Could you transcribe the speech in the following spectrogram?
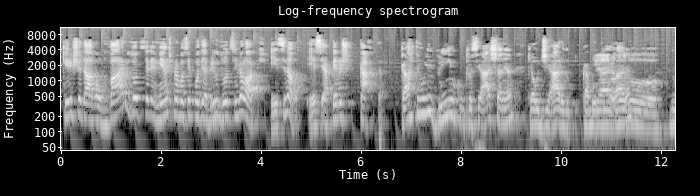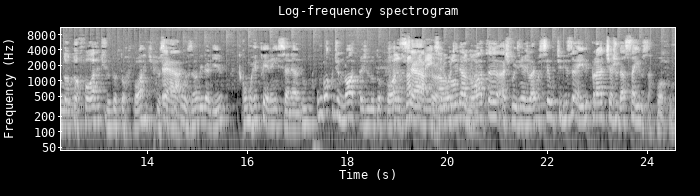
que eles te davam vários outros elementos para você poder abrir os outros envelopes. Esse não, esse é apenas carta. Carta e um livrinho com- que você acha, né? Que é o diário do caboclo Diário lá, né? do, Do- do Dr. Ford. do Dr. Ford, que você É. fica usando ele ali como referência, né? Um, um bloco de notas do Dr. Ford. Exatamente. Certo. um Onde ele notas. anota as coisinhas lá e você utiliza ele pra te ajudar a sair do sarcófago.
